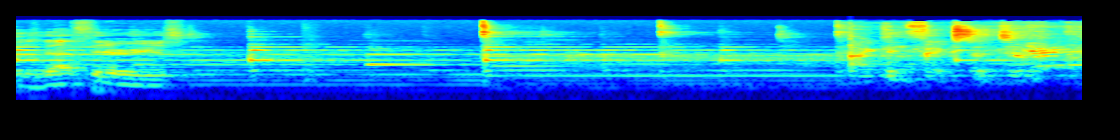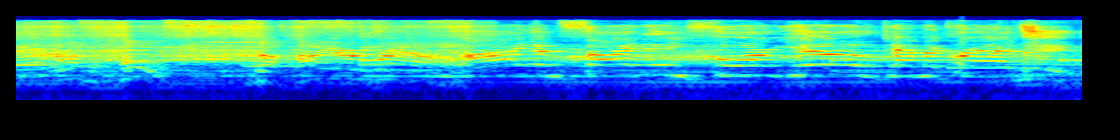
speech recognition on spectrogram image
Just got serious. I can fix it. From hope to higher ground. I am fighting for you, Democrats. Make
